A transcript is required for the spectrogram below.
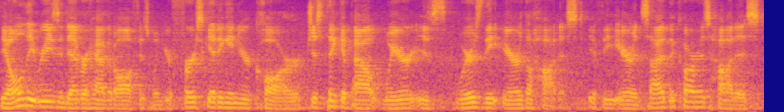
the only reason to ever have it off is when you're first getting in your car. Just think about where is where's the air the hottest. If the air inside the car is hottest,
